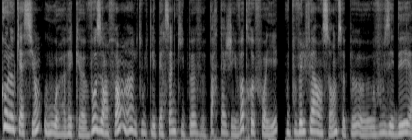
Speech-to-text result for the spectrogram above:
colocation ou avec euh, vos enfants, hein, toutes les personnes qui peuvent partager votre foyer. Vous pouvez le faire ensemble, ça peut euh, vous aider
